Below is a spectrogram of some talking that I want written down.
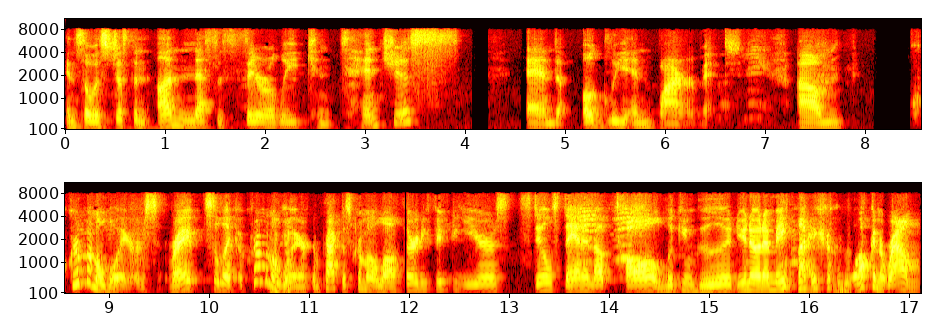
and so it's just an unnecessarily contentious and ugly environment. Um, criminal lawyers, right? So like a criminal lawyer can practice criminal law 30, 50 years, still standing up tall, looking good, you know what I mean? Like walking around.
